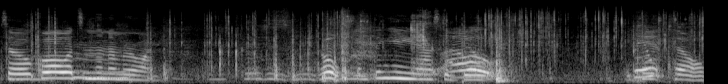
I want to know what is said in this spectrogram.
So Cole, what's in the number one? Oh, something he has to Oh. build. I can't tell.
